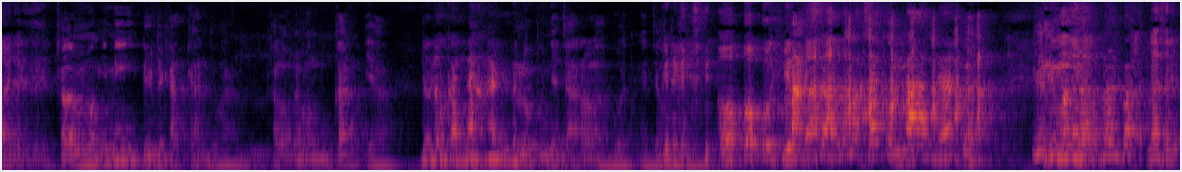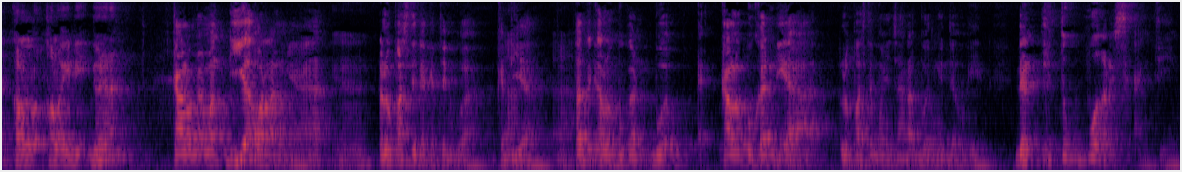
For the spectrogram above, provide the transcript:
Jadi jadi. kalau memang ini didekatkan Tuhan, Hmm. kalau memang bukan ya Dodokan lah gitu. lu punya cara lah buat ngejauh. Gede-gede. Oh kira. Maksa, lu maksa Tuhan ya. Lah, Ini maksa Tuhan, Pak. Nggak sorry. Kalau kalau ini gimana? kalau memang dia orangnya, Hmm. lu pasti deketin gua ke Ah, dia. ah. Tapi kalau bukan buat eh, kalau bukan dia, lu pasti punya cara buat ngejauhin. Dan itu worse anjing.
